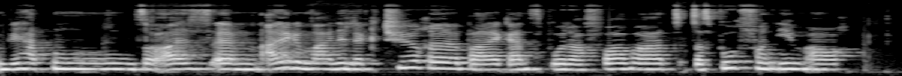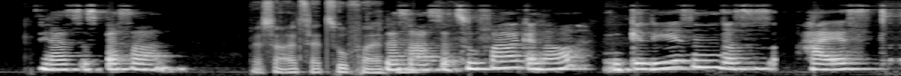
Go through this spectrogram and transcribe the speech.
Wir hatten so als ähm, allgemeine Lektüre bei Ganz Bruder Vorwart das Buch von ihm auch, ja, es ist besser. Besser als der Zufall. Besser als der Zufall, genau. Gelesen, das heißt,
